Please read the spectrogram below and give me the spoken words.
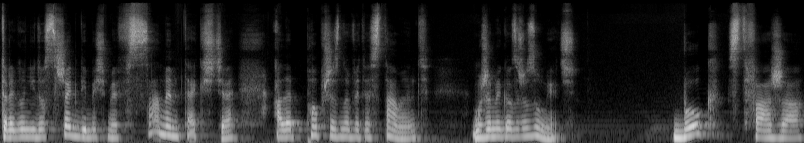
którego nie dostrzeglibyśmy w samym tekście, ale poprzez Nowy Testament możemy go zrozumieć. Bóg stwarza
